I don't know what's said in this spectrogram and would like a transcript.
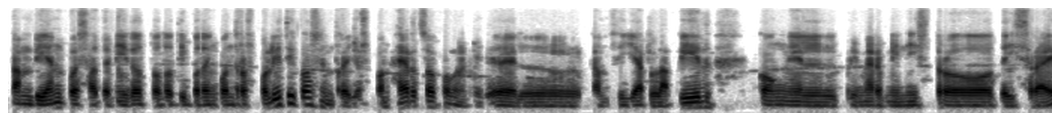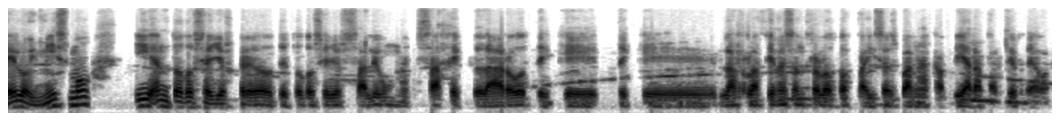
también pues, ha tenido todo tipo de encuentros políticos, entre ellos con Herzog, con el, canciller Lapid, con el primer ministro de Israel hoy mismo, y en todos ellos, creo, de todos ellos sale un mensaje claro de que, de que las relaciones entre los dos países van a cambiar a partir de ahora.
